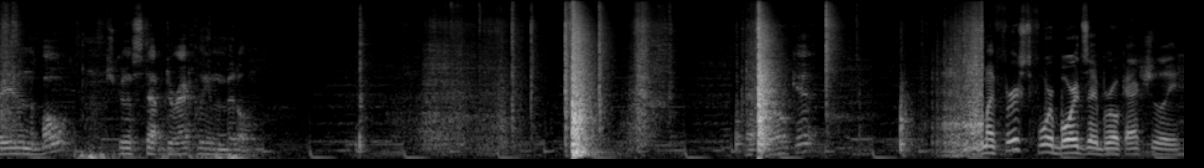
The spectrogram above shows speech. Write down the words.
It in the boat. Just gonna step directly in the middle. That broke it. My first four boards I broke actually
